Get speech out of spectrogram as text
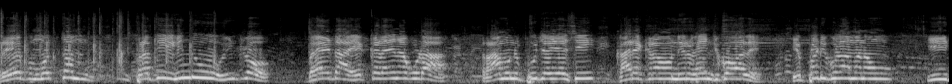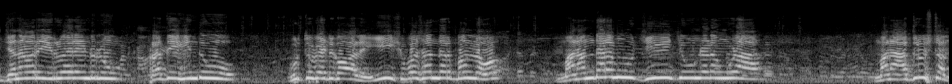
రేపు మొత్తం ప్రతి హిందువు ఇంట్లో బయట ఎక్కడైనా కూడా రాముని పూజ చేసి కార్యక్రమం నిర్వహించుకోవాలి. ఎప్పటికి కూడా మనం ఈ జనవరి ఇరవై రెండును ప్రతి హిందువు గుర్తుపెట్టుకోవాలి. ఈ శుభ సందర్భంలో మనందరము జీవించి ఉండడం కూడా మన అదృష్టం.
